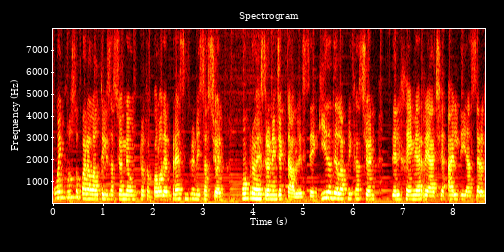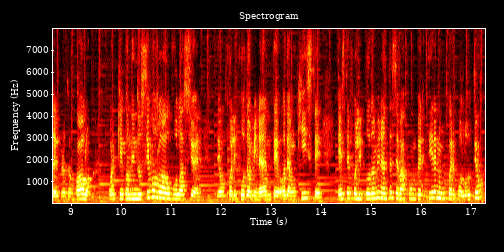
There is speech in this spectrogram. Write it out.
o incluso para la utilización de un protocolo de presincronización con progesterona inyectable seguida de la aplicación del GNRH al día cero del protocolo, porque cuando inducimos la ovulación de un folículo dominante o de un quiste, este folículo dominante se va a convertir en un cuerpo lúteo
